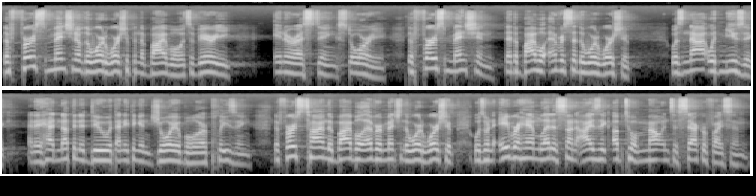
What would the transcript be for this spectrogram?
the first mention of the word worship in the Bible, it's a very interesting story. The first mention that the Bible ever said the word worship was not with music, and it had nothing to do with anything enjoyable or pleasing. The first time the Bible ever mentioned the word worship was when Abraham led his son Isaac up to a mountain to sacrifice him.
